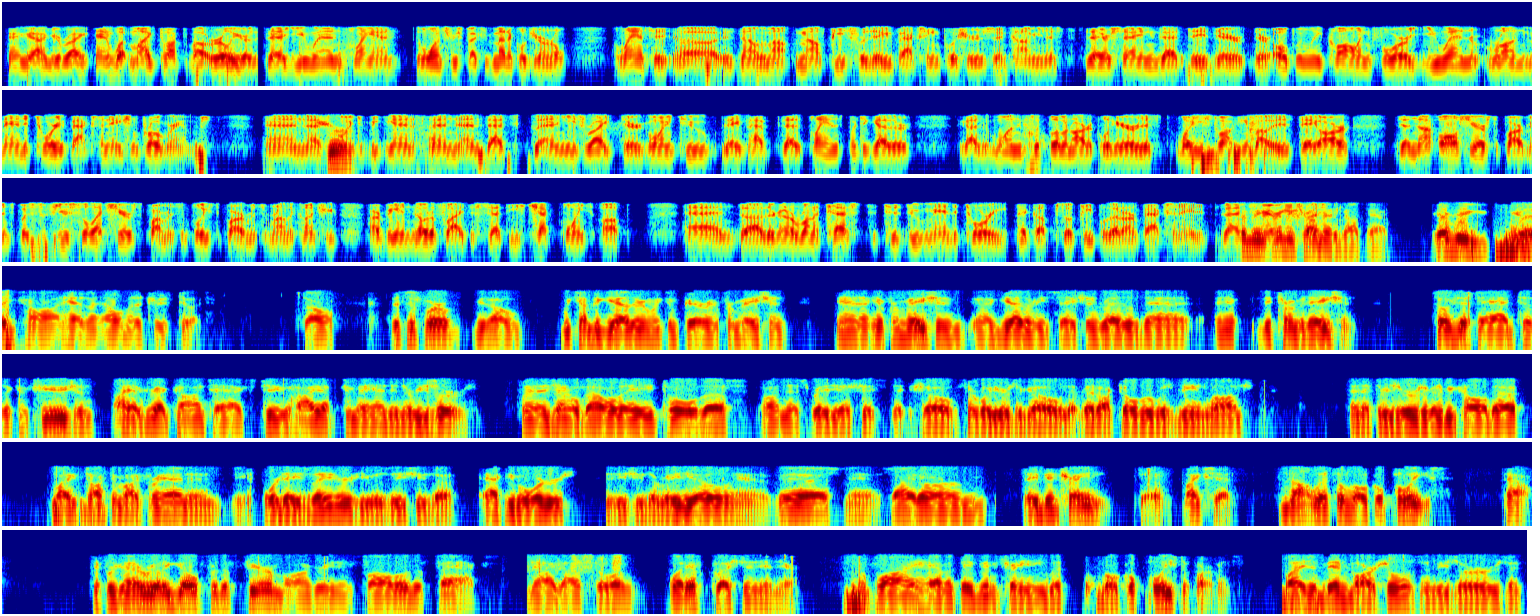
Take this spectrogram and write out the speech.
Yeah, you're right. And what Mike talked about earlier, the UN plan, the once respected medical journal, Lancet uh, is now the mouth- mouthpiece for the vaccine pushers and communists. They're saying that they, they're they're openly calling for UN-run mandatory vaccination programs, and that's sure. going to begin. And and that's and he's right. They're going to they've have that plans put together guys, one clip of an article here is what he's talking about is they're not all sheriff's departments, but a few select sheriff's departments and police departments around the country are being notified to set these checkpoints up, and uh, they're going to run a test to, do mandatory pickups of people that aren't vaccinated. That's let me, very let me comment about that. Every good con has an element of truth to it. So this is where you know we come together and we compare information in an information uh, gathering session rather than a, a determination. So just to add to the confusion, I had direct contacts to high up command in the reserves. When General Vallely told us on this radio show several years ago that Red October was being launched and that the reserves are going to be called up, I talked to my friend and four days later he was issued the active orders he issued a radio and a vest and a sidearm. They've been training, uh, Mike said, not with the local police. Now, if we're going to really go for the fear mongering and follow the facts, now I got to throw a what if question in there. why haven't they been training with local police departments? Why has it been marshals and reserves and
